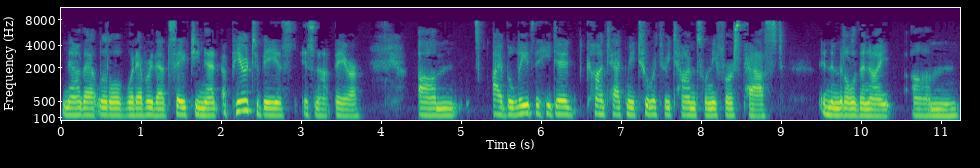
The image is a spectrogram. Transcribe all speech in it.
now that little whatever that safety net appeared to be is is not there. Um, I believe that he did contact me two or three times when he first passed in the middle of the night um,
